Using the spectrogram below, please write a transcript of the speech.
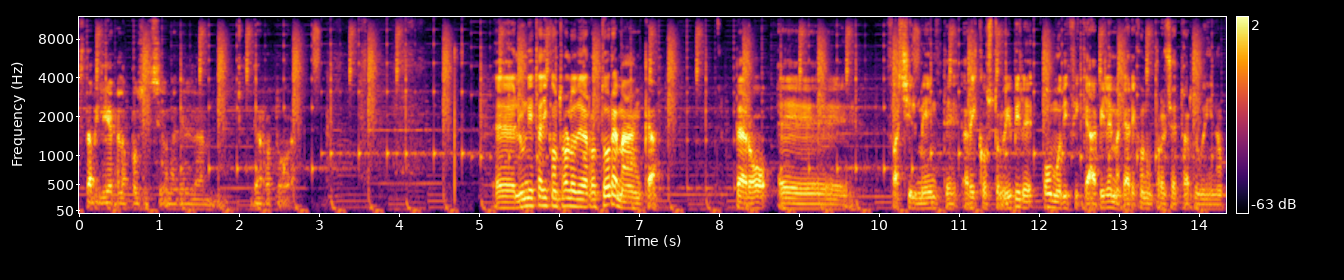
stabilire la posizione del, del rotore eh, l'unità di controllo del rotore manca però è facilmente ricostruibile o modificabile magari con un progetto Arduino.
